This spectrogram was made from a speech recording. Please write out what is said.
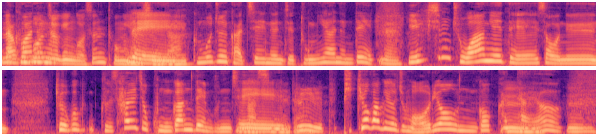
네. 근본적인 것은 동의하신다. 네. 근본적인 가치에는 이제 동의하는데 네. 이 핵심 조항에 대해서는 결국 그 사회적 공감대 문제를 맞습니다. 비켜가기가 좀 어려운 것 같아요. 음, 음.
